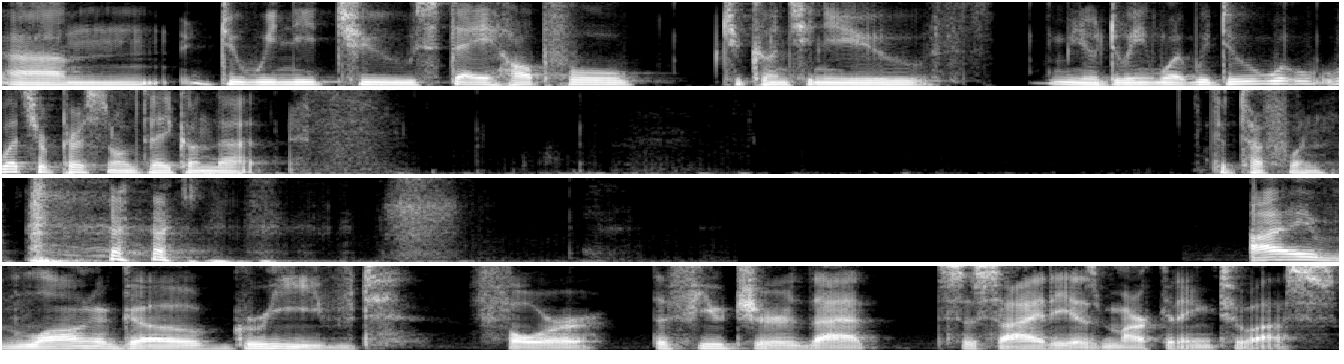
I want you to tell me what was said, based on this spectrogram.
um, do we need to stay hopeful to continue you know doing what we do what's your personal take on that it's a tough one I've long ago grieved for the future that society is marketing to us.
